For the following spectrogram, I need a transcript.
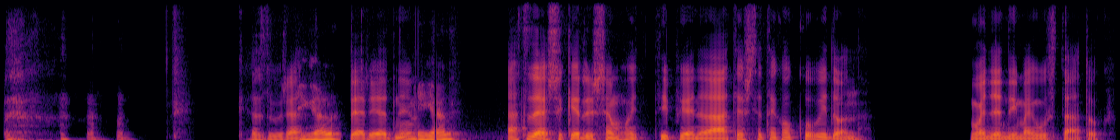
Kezd újra Igen. terjedni. Igen. Hát az első kérdésem, hogy ti például átestetek a Covidon? Vagy eddig megúsztátok?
